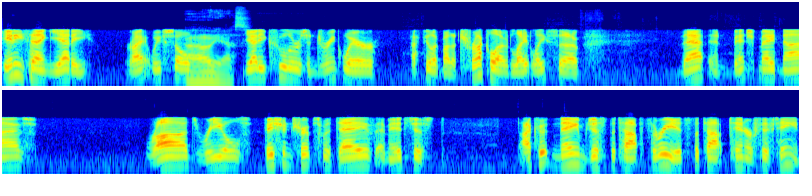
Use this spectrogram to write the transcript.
Anything Yeti, right? We've sold oh, yes. Yeti coolers and drinkware. I feel like by the truckload lately. So that and Benchmade knives, rods, reels, fishing trips with Dave. I mean, it's just I couldn't name just the top three. It's the top ten or fifteen.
